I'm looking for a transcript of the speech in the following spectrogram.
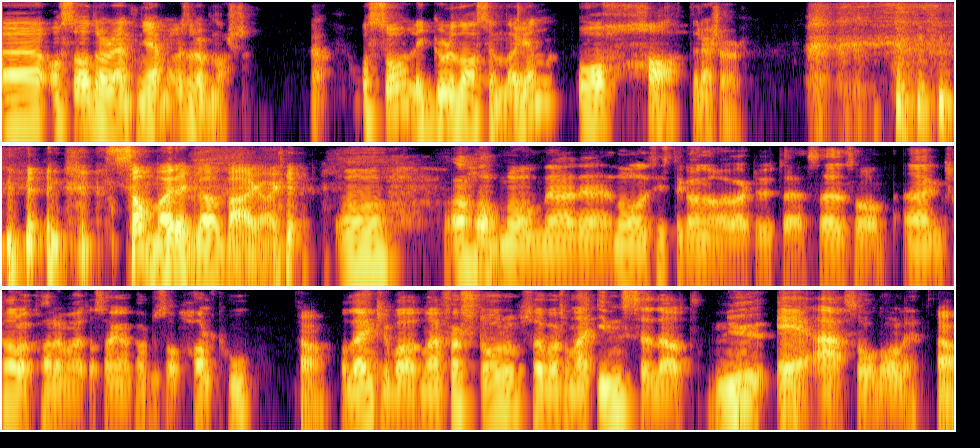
Eh, og så drar du enten hjem, eller så drar du på nach. Ja. Og så ligger du da søndagen og hater deg sjøl. Samme regler hver gang. Oh, jeg hadde noen, eh, noen av de siste gangene jeg har vært ute, så er det sånn Jeg klarer å karre meg ut av senga kanskje sånn halv to. Ja. Og det er egentlig bare at når jeg først står opp, så er det bare sånn jeg innser det at nå er jeg så dårlig. Ja.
